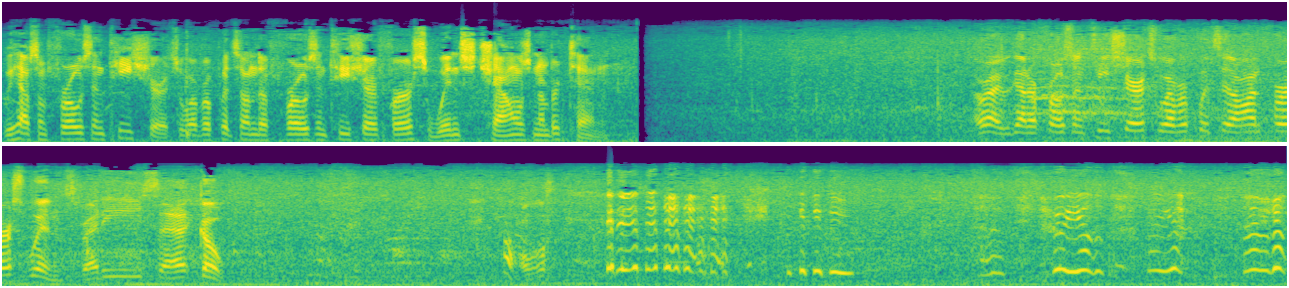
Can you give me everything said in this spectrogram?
We have some frozen t shirts. Whoever puts on the frozen t shirt first wins challenge number 10. All right, we got our frozen t shirts. Whoever puts it on first wins. Ready, set, go. Oh, Hurry up, hurry up, hurry up.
